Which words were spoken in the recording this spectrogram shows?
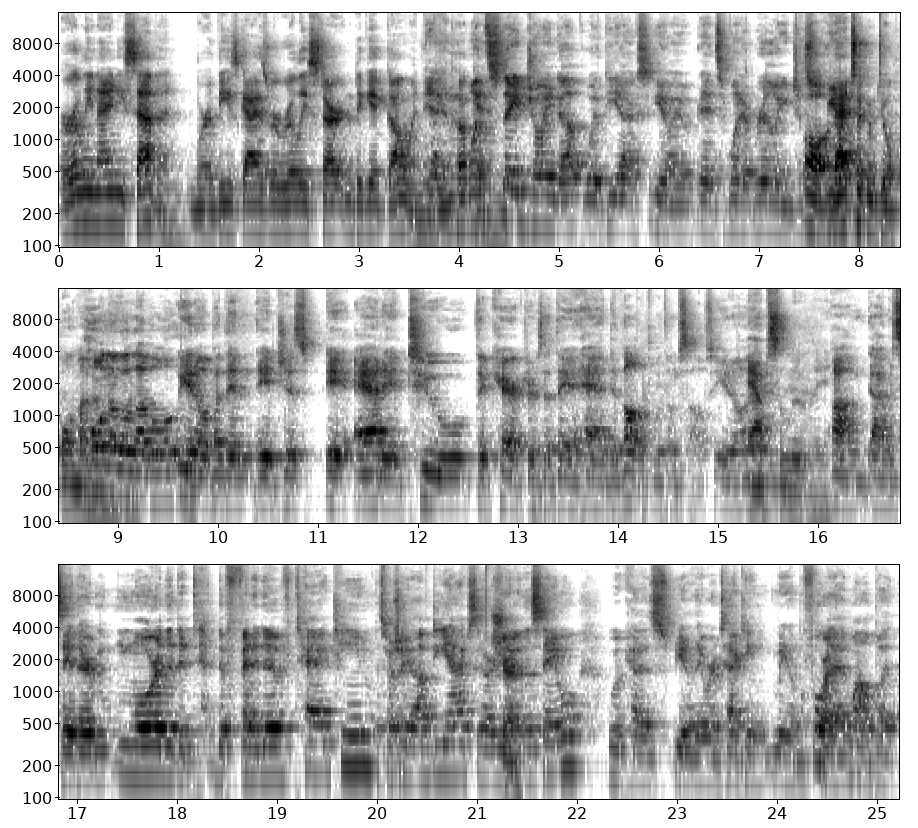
early 97 where these guys were really starting to get going and Yeah, get and once they joined up with DX, you know, it, it's when it really just oh, you that know, took them to a whole a nother whole nother level. you know. But then it just it added to the characters that they had had developed with themselves, you know. and, Absolutely. Um, I would say they're more the de- definitive tag team, especially of DX that are Sure. in the stable, because you know they were a tag team, you know, before that well. But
